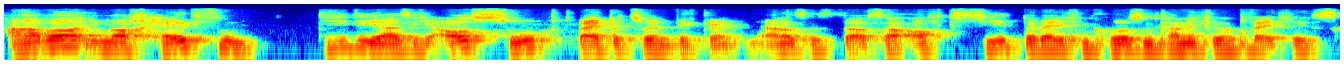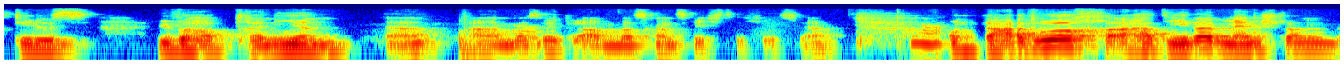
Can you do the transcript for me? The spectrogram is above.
aber ihm auch helfen, die, die er sich aussucht, weiterzuentwickeln. Ja, das heißt, dass er auch sieht, bei welchen Kursen kann ich überhaupt welche Skills überhaupt trainieren, ja, ähm, was wir glauben, was ganz wichtig ist. Ja. ja. Und dadurch hat jeder Mensch dann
